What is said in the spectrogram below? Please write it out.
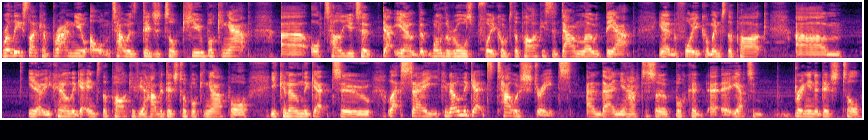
release like a brand new Alton Towers digital queue booking app. Uh, or tell you to, you know, that one of the rules before you come to the park is to download the app, you know, before you come into the park. Um, you know you can only get into the park if you have a digital booking app or you can only get to let's say you can only get to Tower Street and then you have to sort of book a uh, you have to bring in a digital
